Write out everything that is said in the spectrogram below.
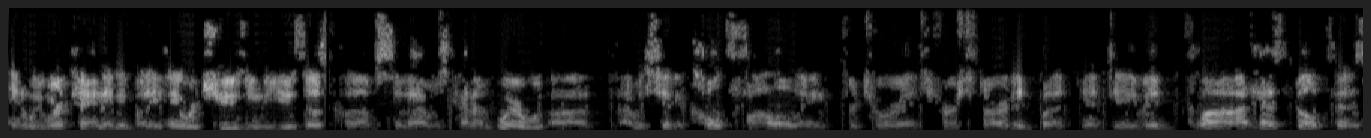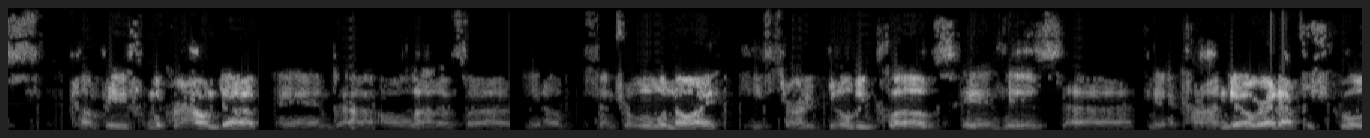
and we weren't paying anybody. They were choosing to use those clubs, so that was kind of where uh, I would say the cult following for Tour Edge first started. But yeah, David Glod has built this company from the ground up, and uh, all out of uh, you know Central Illinois. He started building clubs in his uh, he had a condo right after school,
